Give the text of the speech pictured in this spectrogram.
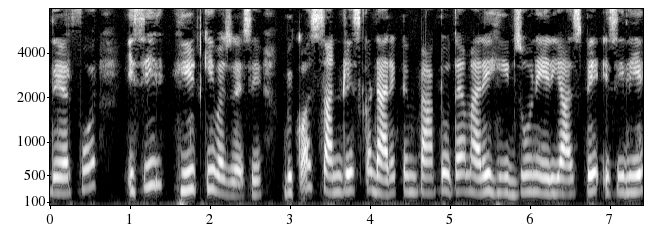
देयर इसी हीट की वजह से बिकॉज़ सन रेज का डायरेक्ट इम्पैक्ट होता है हमारे हीट जोन एरियाज़ पे, इसीलिए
